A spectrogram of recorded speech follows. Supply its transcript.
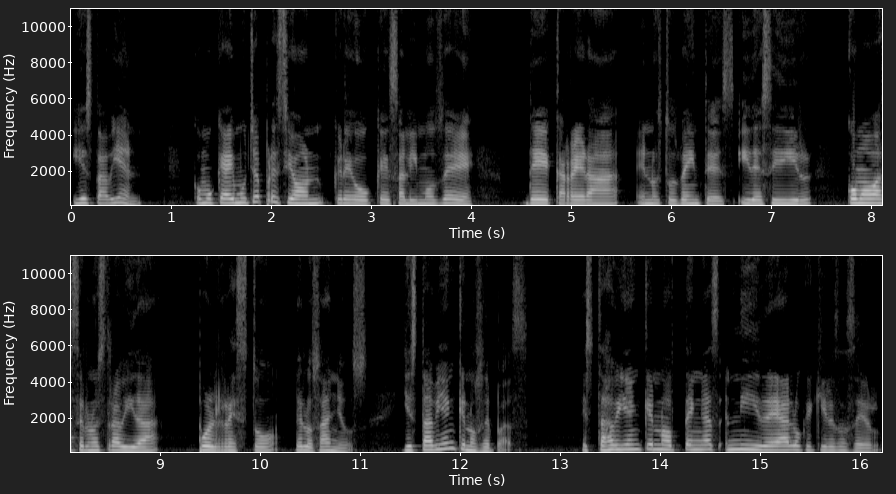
Y está bien. Como que hay mucha presión, creo que salimos de, de carrera en nuestros veintes y decidir cómo va a ser nuestra vida por el resto de los años. Y está bien que no sepas. Está bien que no tengas ni idea lo que quieres hacer.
